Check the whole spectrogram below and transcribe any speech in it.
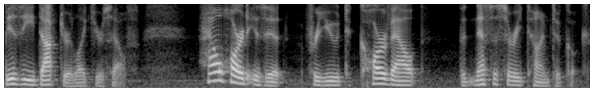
busy doctor like yourself. How hard is it for you to carve out the necessary time to cook?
